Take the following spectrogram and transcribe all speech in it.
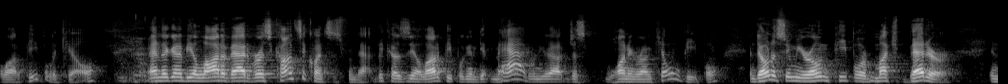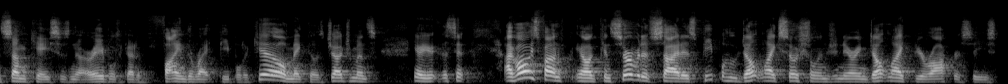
a lot of people to kill, and there are going to be a lot of adverse consequences from that because you know a lot of people are going to get mad when you're out just wandering around killing people. And don't assume your own people are much better in some cases and are able to kind of find the right people to kill, make those judgments. You know, listen, I've always found you know, on conservative side is people who don't like social engineering, don't like bureaucracies,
